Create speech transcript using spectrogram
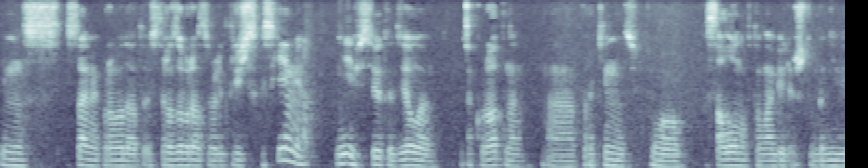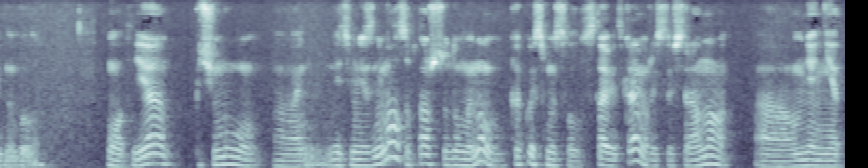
именно сами провода, то есть разобраться в электрической схеме и все это дело аккуратно прокинуть по салону автомобиля, чтобы не видно было. Вот, я почему этим не занимался, потому что думаю, ну, какой смысл ставить камеру, если все равно у меня нет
